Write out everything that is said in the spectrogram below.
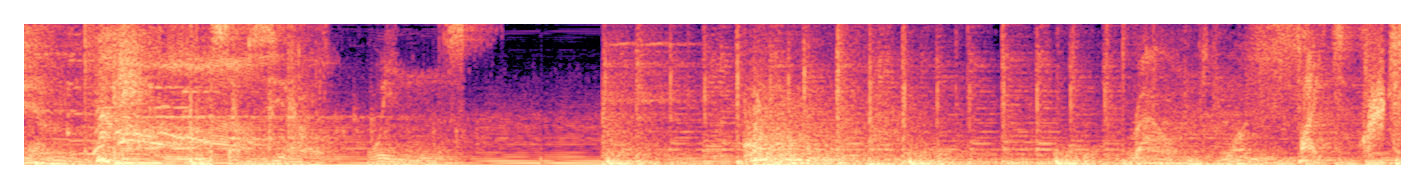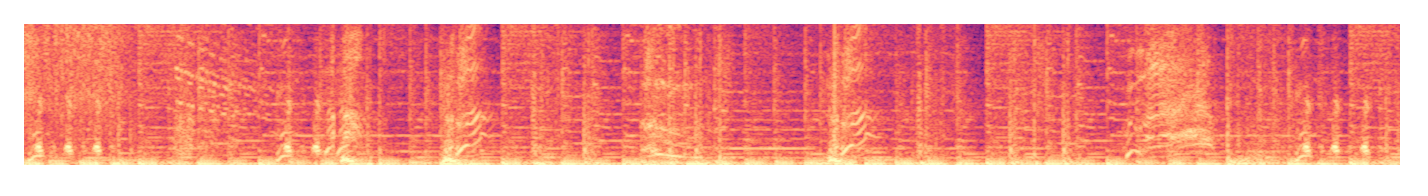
him. Sub-Zero wins. Round one, fight.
